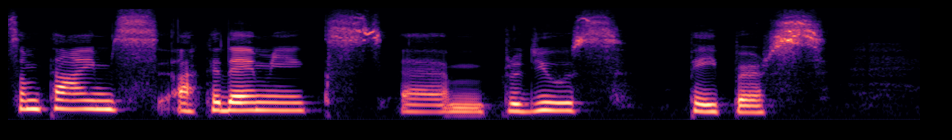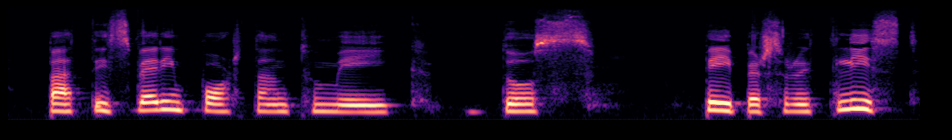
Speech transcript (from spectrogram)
sometimes academics um, produce papers, but it's very important to make those papers, or at least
